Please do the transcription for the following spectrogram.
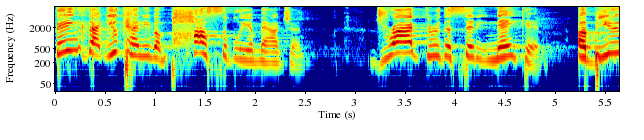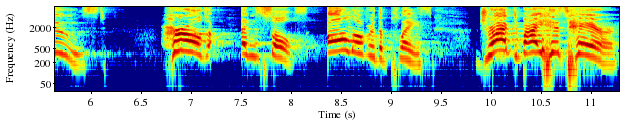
things that you can't even possibly imagine, dragged through the city naked, abused, hurled insults all over the place, dragged by his hair,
